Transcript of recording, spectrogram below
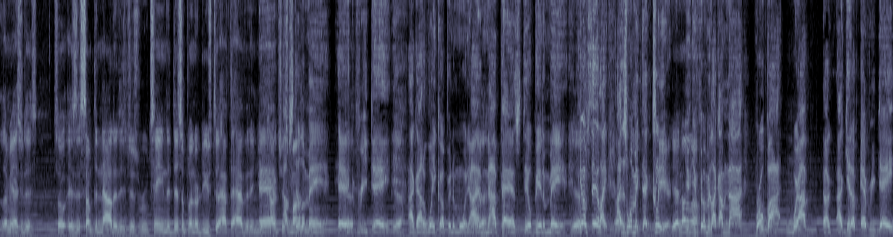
Let me ask you this. So, is it something now that is just routine, the discipline, or do you still have to have it in your And conscious I'm mind? still a man every day. Yeah. I gotta wake up in the morning. I am Yeah. not past still being a man. You know what I'm saying? Like I just want to make that clear. Yeah, no, you, no, you feel me? Like I'm not robot. Where I uh, I get up every day,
